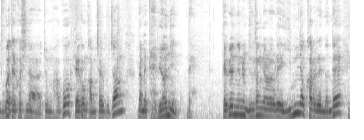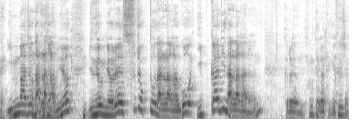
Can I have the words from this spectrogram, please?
누가 될 것이냐 좀 하고 대검 감찰부장 그다음에 대변인 네. 대변인은 윤석열의 입 역할을 했는데 네. 입마저 날아가면 윤석열의 수족도 날아가고 입까지 날아가는 그런 형태가 그 되겠죠.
